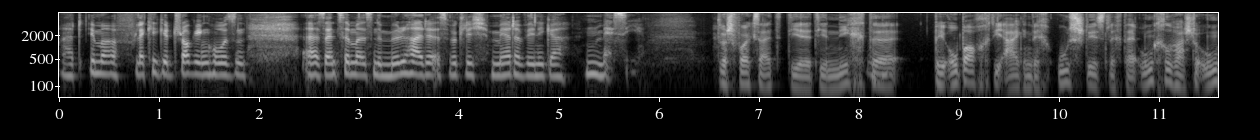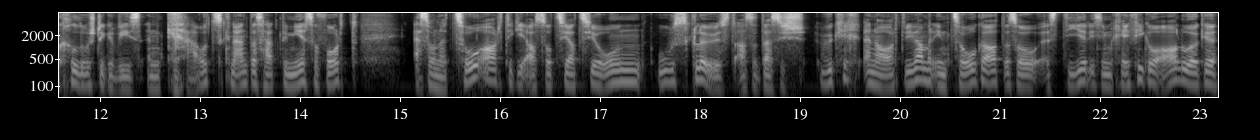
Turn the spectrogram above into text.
er hat immer fleckige Jogginghosen. Äh, sein Zimmer ist eine Müllhalde, ist wirklich mehr oder weniger ein Messi. Du hast vorhin gesagt, die, die Nichte mhm. beobachte eigentlich ausschließlich den Onkel. Du hast den Onkel lustigerweise einen Kauz genannt. Das hat bei mir sofort so eine zooartige Assoziation ausgelöst. Also das ist wirklich eine Art, wie wenn man in den Zoo geht, also ein Tier in seinem Käfig anschauen,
